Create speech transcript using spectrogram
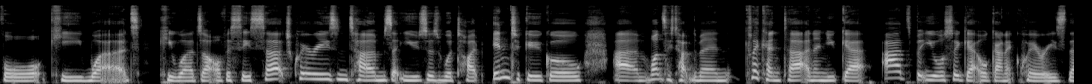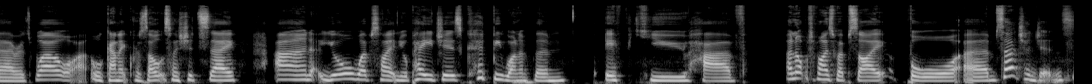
for keywords. Keywords are obviously search queries and terms that users would type into Google. Um, once they type them in, click enter, and then you get ads, but you also get organic queries there as well, or organic results, I should say. And your website and your pages could be one of them if you have an optimized website for um, search engines.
